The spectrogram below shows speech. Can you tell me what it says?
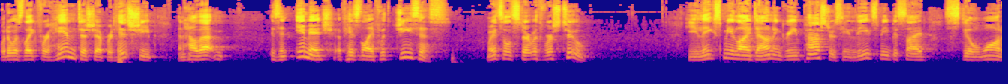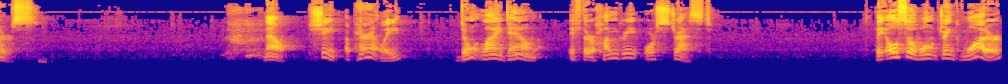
what it was like for him to shepherd his sheep and how that is an image of his life with Jesus. Right? So let's start with verse 2. He makes me lie down in green pastures. He leads me beside still waters. Now, sheep apparently don't lie down if they're hungry or stressed. They also won't drink water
